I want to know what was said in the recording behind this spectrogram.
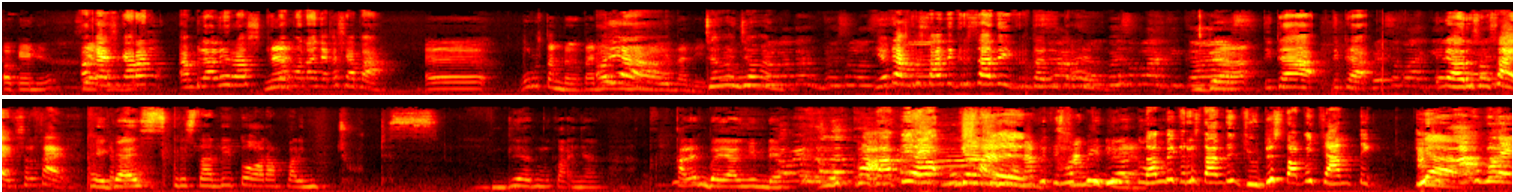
oke Nila siap. Oke, sekarang ambil alih Ros. Kita Nah. mau nanya ke siapa? Eh, urutan dong tadi Oh, yang iya. tadi jangan jangan Ya udah, Kristanti, Kristanti, Kristanti terakhir. besok lagi kan enggak Tidak, tidak. besok lagi Ini harus selesai, selesai. Hey guys, Kristanti itu orang paling judes. Lihat mukanya. Kalian bayangin deh. Muka tapi ya, enggak enggak, tapi cantik dia ya. tapi Kristanti judes tapi cantik. Ya. aku boleh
